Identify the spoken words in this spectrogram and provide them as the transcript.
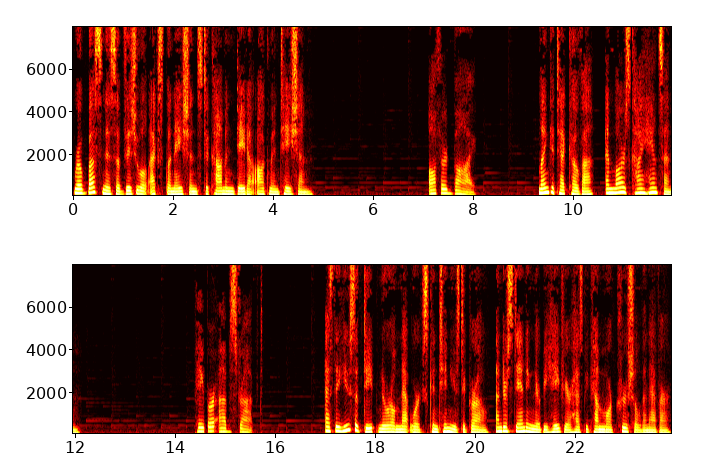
Robustness of Visual Explanations to Common Data Augmentation. Authored by Lenka Tetkova and Lars Kai Hansen. Paper Abstract As the use of deep neural networks continues to grow, understanding their behavior has become more crucial than ever.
